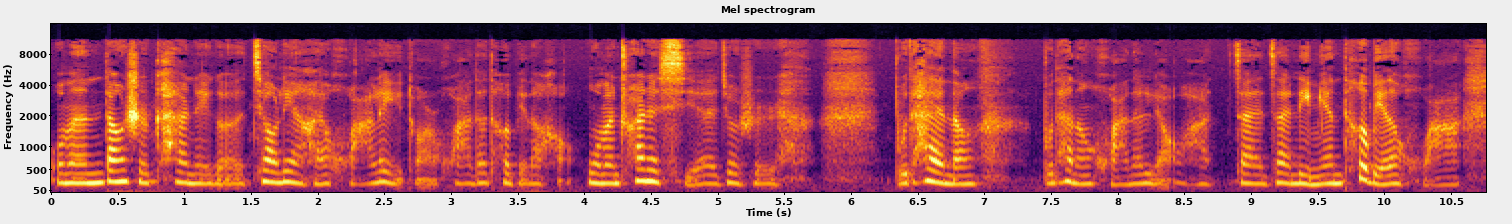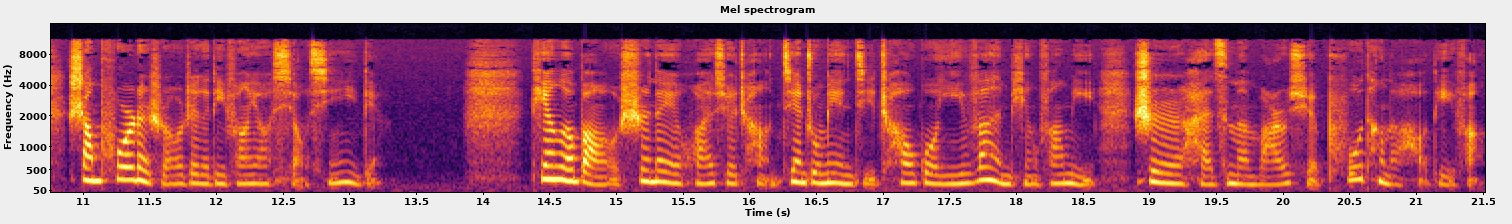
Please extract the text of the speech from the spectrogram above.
我们当时看这个教练还滑了一段，滑的特别的好。我们穿着鞋就是 不太能、不太能滑得了啊，在在里面特别的滑，上坡的时候这个地方要小心一点。天鹅堡室内滑雪场建筑面积超过一万平方米，是孩子们玩雪扑腾的好地方。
